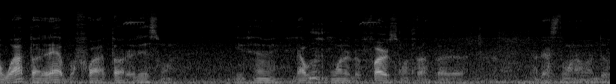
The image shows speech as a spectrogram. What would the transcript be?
Oh, well, I thought of that before I thought of this one. You feel me? That was mm. one of the first ones I thought of. Now, that's the one I'm gonna do.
